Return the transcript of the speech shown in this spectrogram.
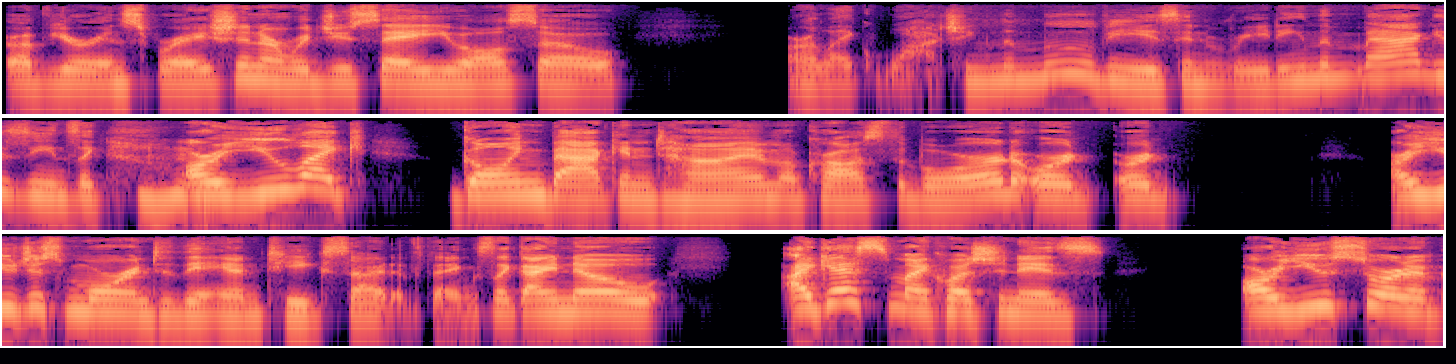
of your inspiration, or would you say you also are like watching the movies and reading the magazines? Like, Mhm. are you like going back in time across the board, or or are you just more into the antique side of things? Like, I know. I guess my question is, are you sort of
